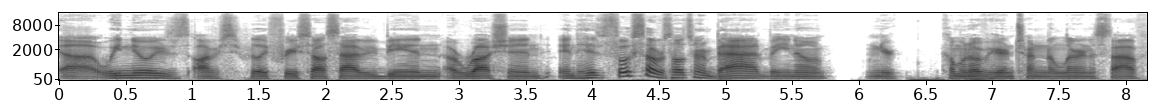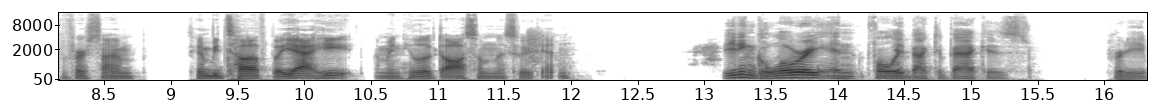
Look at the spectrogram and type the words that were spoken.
uh, we knew he was obviously really freestyle savvy, being a Russian, and his freestyle results aren't bad. But you know, when you're coming over here and trying to learn the style for the first time, it's gonna be tough. But yeah, he, I mean, he looked awesome this weekend. Beating Glory and Foley back to back is pretty.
